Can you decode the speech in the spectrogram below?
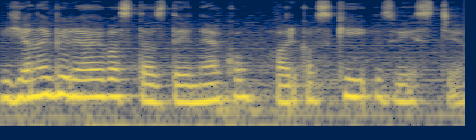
Яна Біляєва, Стас Дейнеко, Харківські звісті.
